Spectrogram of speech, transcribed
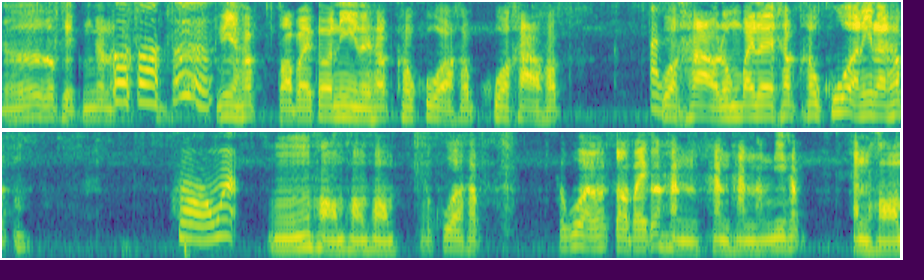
เออก็เผ็ดเหมือนกันนะครับนี่ครับ ต่อไปก็นี่เลยครับข้าวคั่วครับคั่วข้าวครับคั่วข้าวลงไปเลยครับข้าวคั่วนี่แหละครับ หอมอะอืมหอมหอมหอมข้าวคั่วครับข้าวคั่วแล้วต่อไปก็หั่นหั่นหั่นทำนี่ครับ หั่นหอม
